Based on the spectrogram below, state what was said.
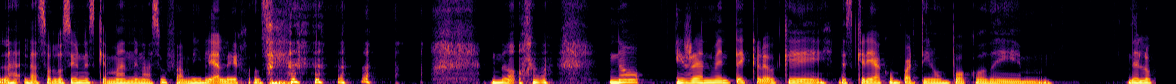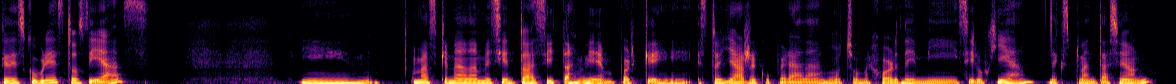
las soluciones que manden a su familia lejos. no, no, y realmente creo que les quería compartir un poco de, de lo que descubrí estos días. Y más que nada me siento así también porque estoy ya recuperada mucho mejor de mi cirugía de explantación.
